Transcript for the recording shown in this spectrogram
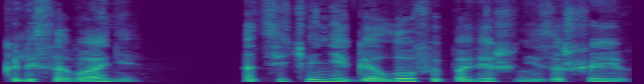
колесования, отсечения голов и повешения за шею.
